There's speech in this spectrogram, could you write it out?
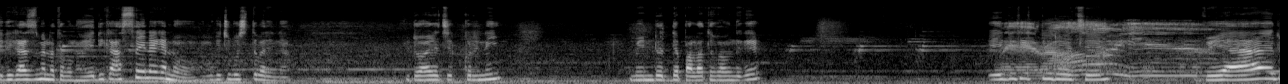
এদিকে আসবে না তো মনে হয়। এদিকে আসছেই না কেন? আমি কিছু বুঝতে পারি না। ডয়ারে চেক করে নিই। মেন ডোর দিয়ে পালাতে হবে আমাদেরকে। এইদিকে কি রয়েছে। Where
